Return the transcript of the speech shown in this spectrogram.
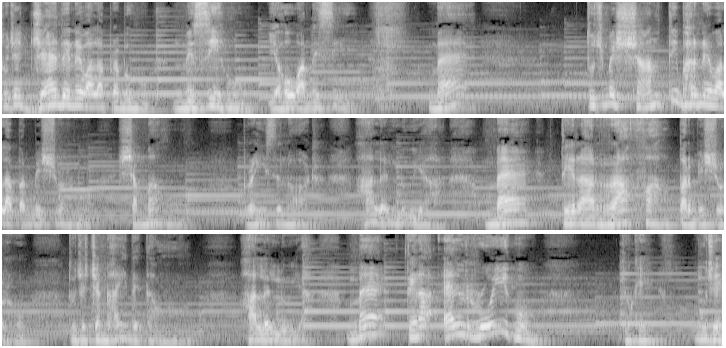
तुझे जय देने वाला प्रभु हूँ, निसी हूँ, यहोवा निसी। मैं तुझ में शांति भरने वाला परमेश्वर हूँ क्षमा हूँ। प्रेज लॉर्ड हालेलुया मैं तेरा राफा परमेश्वर हूँ, तुझे चंगाई देता हूँ। हालेलुया मैं तेरा एल रोई हूँ, क्योंकि मुझे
